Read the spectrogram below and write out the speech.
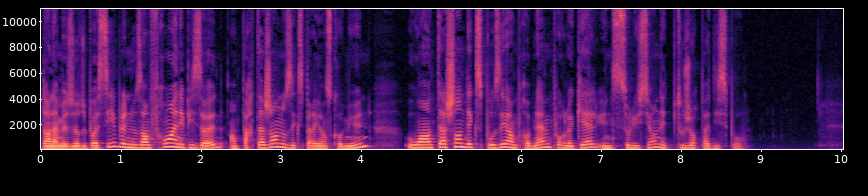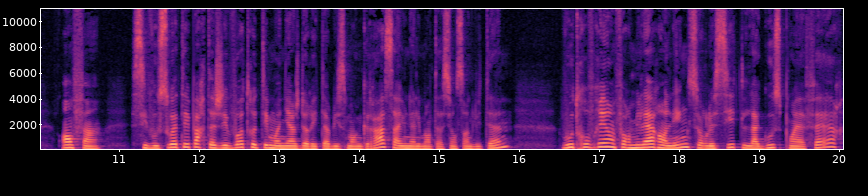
Dans la mesure du possible, nous en ferons un épisode en partageant nos expériences communes ou en tâchant d'exposer un problème pour lequel une solution n'est toujours pas dispo. Enfin, si vous souhaitez partager votre témoignage de rétablissement grâce à une alimentation sans vous trouverez un formulaire en ligne sur le site lagousse.fr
